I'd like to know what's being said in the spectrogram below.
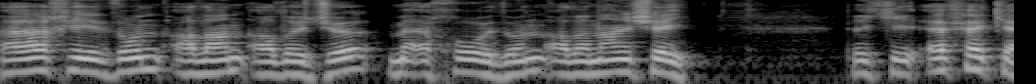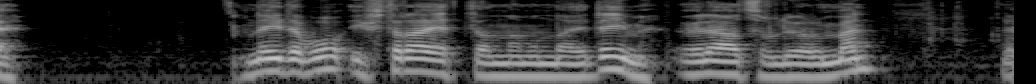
ahizun alan alıcı, me'hudun alınan şey. Peki efeke neydi bu? İftira etti anlamındaydı değil mi? Öyle hatırlıyorum ben. Ee,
